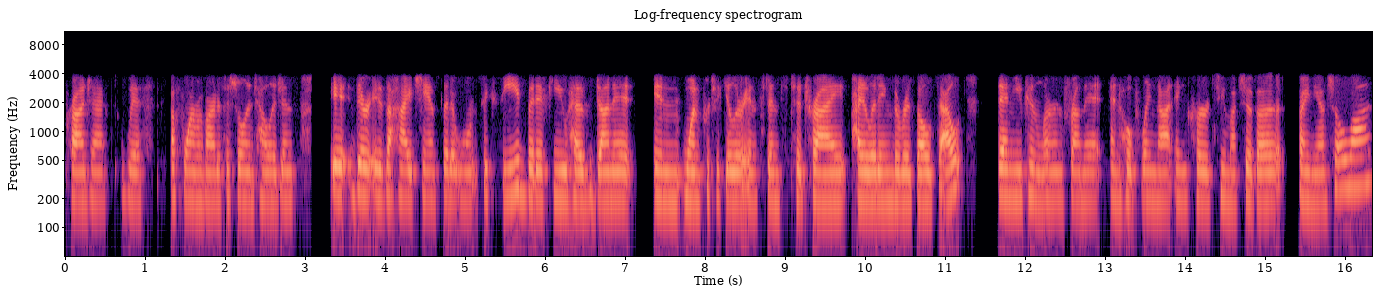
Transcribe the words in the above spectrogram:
project with a form of artificial intelligence, it, there is a high chance that it won't succeed. But if you have done it in one particular instance to try piloting the results out, then you can learn from it and hopefully not incur too much of a financial loss.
